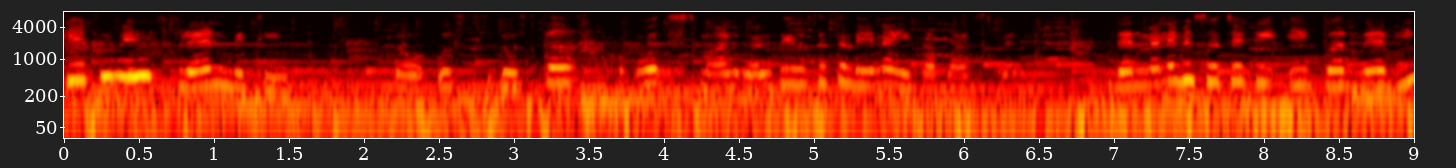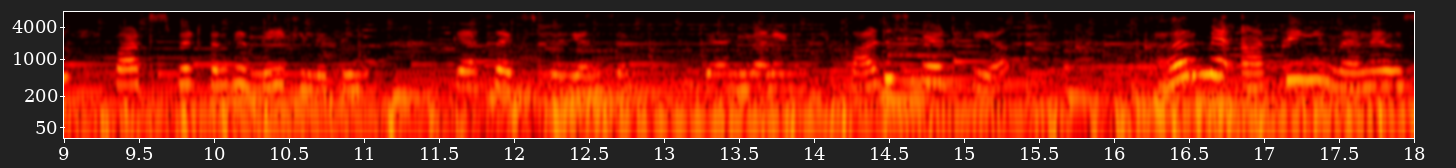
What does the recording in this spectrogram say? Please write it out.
केपी मेरी फ्रेंड भी थी। तो उस, उसका वो स्मार्ट गर्ल थी। उसे तो लेना ही था पार्टिसिपेट देन मैंने भी सोचा कि एक बार मैं भी पार्टिसिपेट करके देख ही लेती हूँ, कैसा एक्सपीरियंस है। देन मैंने पार्टिसिपेट किया। घर में आते ही मैंने उस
